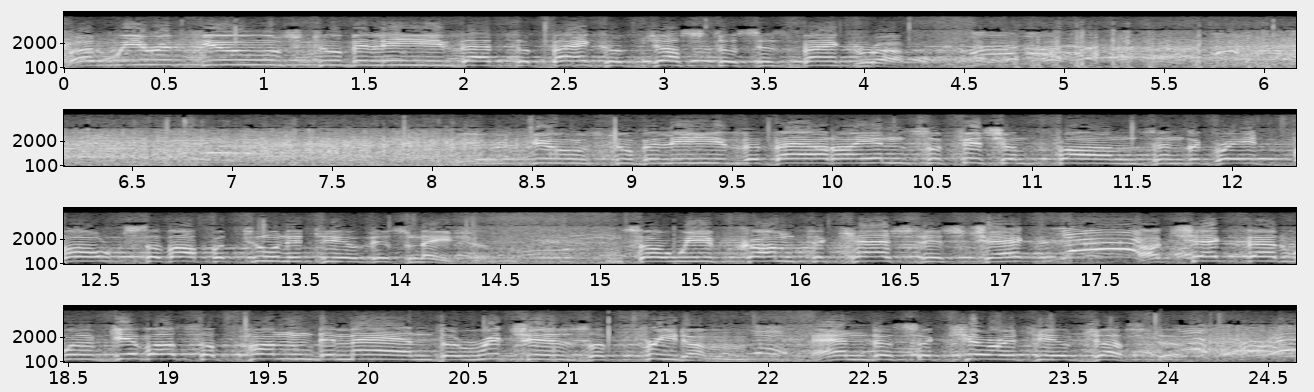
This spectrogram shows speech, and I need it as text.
But we refuse to believe that the Bank of Justice is bankrupt. To believe that there are insufficient funds in the great vaults of opportunity of this nation. And so we've come to cash this check, a check that will give us upon demand the riches of freedom and the security of justice. Yes.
